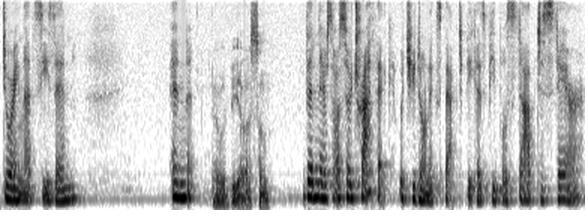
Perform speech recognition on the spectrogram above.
during that season. And that would be awesome. then there's also traffic, which you don't expect because people stop to stare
